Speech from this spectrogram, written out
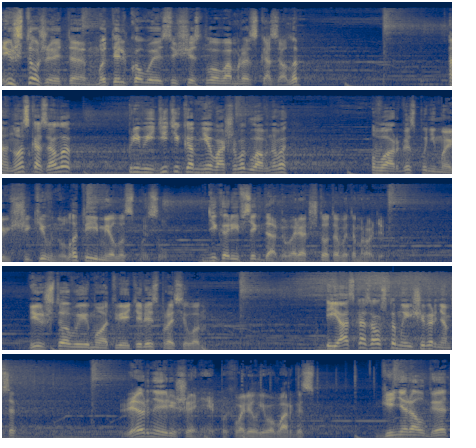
«И что же это мотыльковое существо вам рассказало?» «Оно сказала, Приведите ко мне вашего главного». Варгас, понимающий, кивнул. Это имело смысл. Дикари всегда говорят что-то в этом роде. «И что вы ему ответили?» — спросил он. «Я сказал, что мы еще вернемся». «Верное решение», — похвалил его Варгас. «Генерал Гэт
